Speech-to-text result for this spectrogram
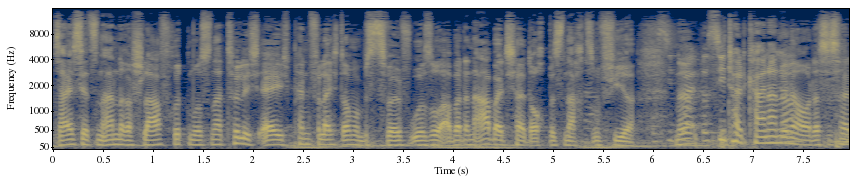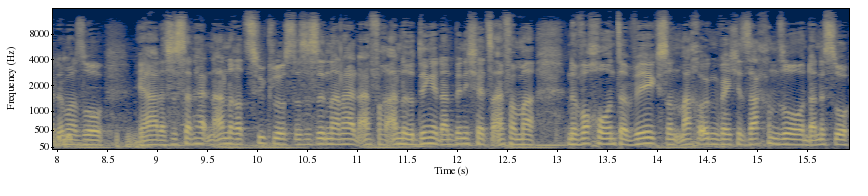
sei es jetzt ein anderer Schlafrhythmus, natürlich, ey, ich penne vielleicht auch mal bis 12 Uhr so, aber dann arbeite ich halt auch bis nachts um 4. Das sieht, ne? halt, das sieht, halt, keiner, ne? Genau, das ist halt immer so, ja, das ist dann halt ein anderer Zyklus, das sind dann halt einfach andere Dinge, dann bin ich jetzt einfach mal eine Woche unterwegs und mache irgendwelche Sachen so und dann ist so,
